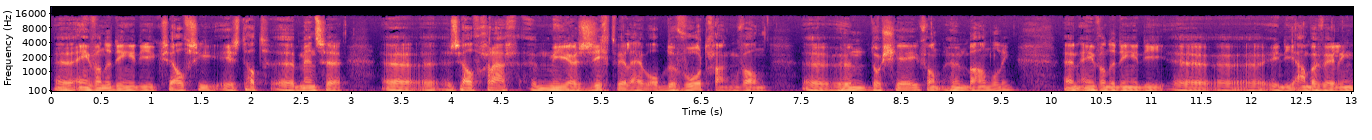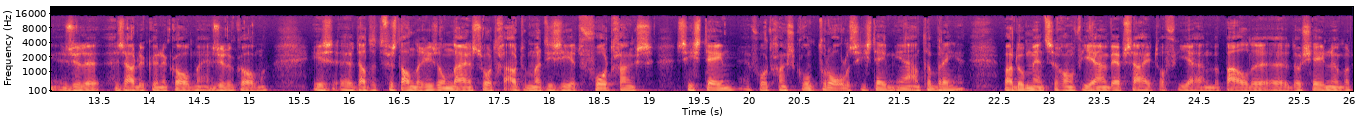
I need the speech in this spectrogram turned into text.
Uh, een van de dingen die ik zelf zie is dat uh, mensen uh, zelf graag meer zicht willen hebben op de voortgang van hun dossier, van hun behandeling. En een van de dingen die uh, uh, in die aanbeveling zullen, zouden kunnen komen en zullen komen... is uh, dat het verstandig is om daar een soort geautomatiseerd voortgangssysteem... een voortgangscontrolesysteem in aan te brengen. Waardoor mensen gewoon via een website of via een bepaalde dossiernummer...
